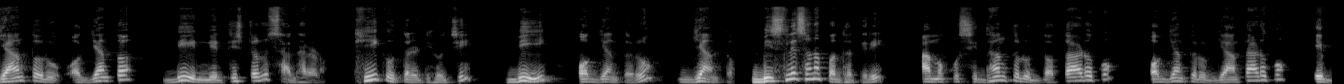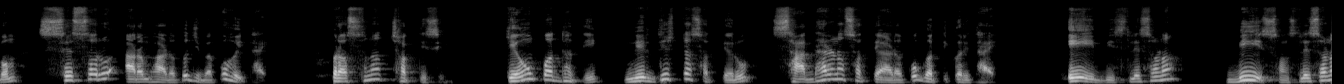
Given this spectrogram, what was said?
ଜ୍ଞାତରୁ ଅଜ୍ଞାତ ଡି ନିର୍ଦ୍ଦିଷ୍ଟରୁ ସାଧାରଣ। ଠିକ ଉତ୍ତରଟି ହେଉଛି ବି ଅଜ୍ଞାତରୁ ଜ୍ଞାତ। ବିଶ୍ଳେଷଣ ପଦ୍ଧତିରେ ଆମକୁ ସିଦ୍ଧାନ୍ତରୁ ଦତ୍ତ ଆଡ଼କୁ ଅଜ୍ଞାତରୁ ଜ୍ଞାତ ଆଡ଼କୁ ଏବଂ ଶେଷରୁ ଆରମ୍ଭ ଆଡ଼କୁ ଯିବାକୁ ହୋଇଥାଏ। ପ୍ରଶ୍ନ ଛତିଶ। କେଉଁ ପଦ୍ଧତି ନିର୍ଦ୍ଦିଷ୍ଟ ସତ୍ୟରୁ ସାଧାରଣ ସତ୍ୟ ଆଡ଼କୁ ଗତି କରିଥାଏ? ଏ ବିଶ୍ଳେଷଣ ବି ସଂଶ୍ଳେଷଣ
